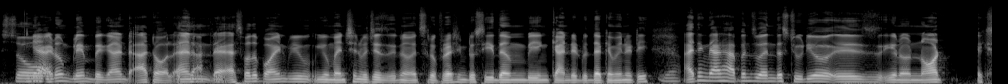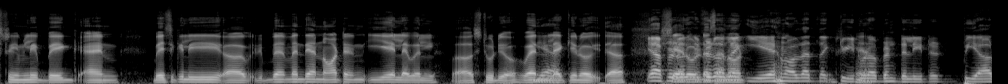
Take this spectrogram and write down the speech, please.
So yeah, I don't blame Big Ant at all. And as for the point you you mentioned, which is you know it's refreshing to see them being candid with the community. Yeah. I think that happens when the studio is you know not extremely big and basically uh, when, when they are not an EA level uh, studio when Yeah. like you know uh, Yeah, if it was, if shareholders it are was like not EA and all that, like tweet would have been deleted, PR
